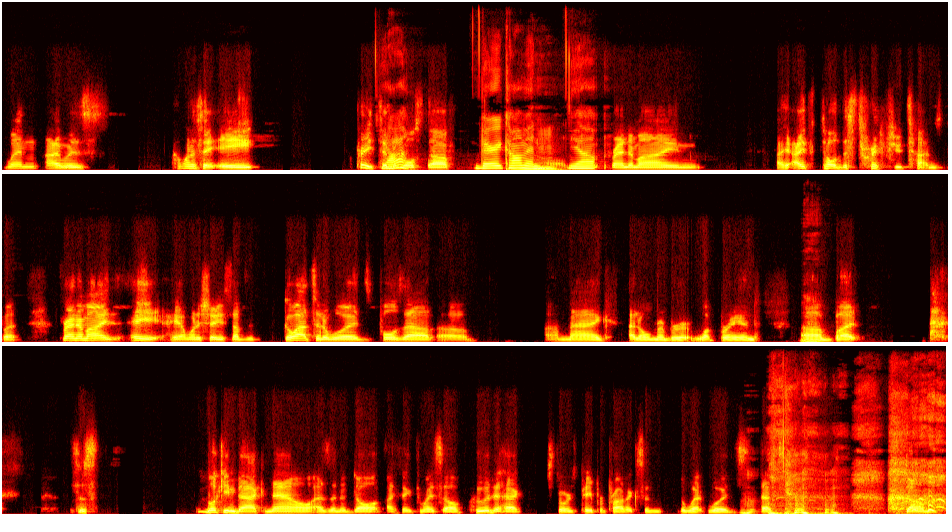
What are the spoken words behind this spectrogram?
when i was i want to say eight. Pretty typical yeah. stuff. Very common. Mm-hmm. yeah friend of mine I, i've told this story a few times but friend of mine hey hey i want to show you something. Go out to the woods pulls out a, a mag. I don't remember what brand. Uh, but just looking back now as an adult, I think to myself, who the heck stores paper products in the wet woods? That's dumb.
